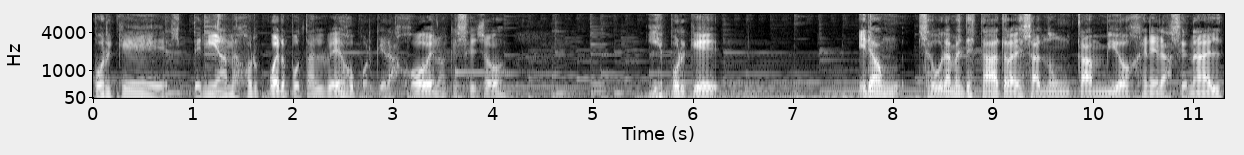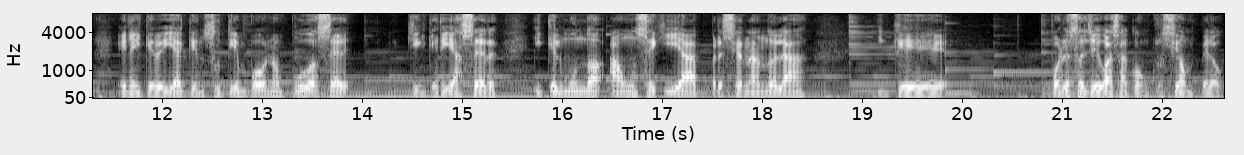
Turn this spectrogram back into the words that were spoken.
porque tenía mejor cuerpo tal vez o porque era joven o qué sé yo. Y es porque era un seguramente estaba atravesando un cambio generacional en el que veía que en su tiempo no pudo ser quien quería ser y que el mundo aún seguía presionándola y que por eso llegó a esa conclusión, pero,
